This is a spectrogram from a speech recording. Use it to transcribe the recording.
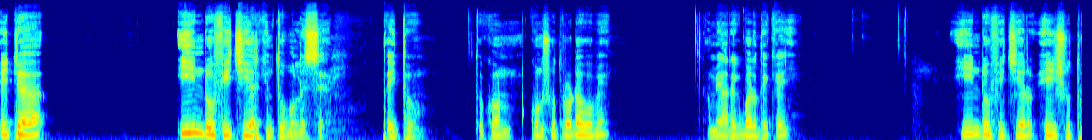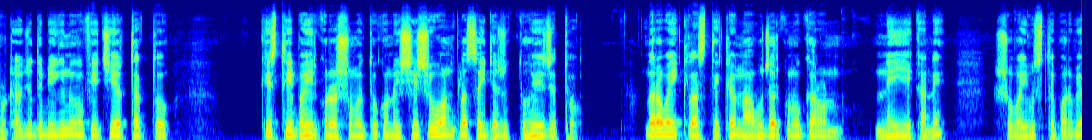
এটা অফ ইচ কিন্তু বলেছে। তাই তো? তখন কোন সূত্রটা হবে? আমি আরেকবার দেখাই। অফ ইচ এই সূত্রটা। যদি বিগিনিং অফ ইচ ইয়ার থাকতো, কিস্তি বাহির করার সময় তখন এই শেষে ওয়ান প্লাস এইটা যুক্ত হয়ে যেত। ধারাবাহিক ক্লাস দেখলে না বোঝার কোনো কারণ নেই এখানে, সবাই বুঝতে পারবে।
